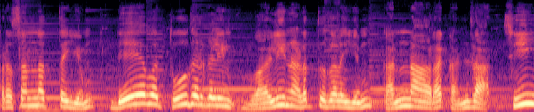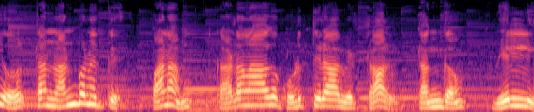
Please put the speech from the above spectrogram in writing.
பிரசன்னத்தையும் தேவ தூதர்களின் வழி நடத்துதலையும் கண்ணார கண்டார். சீயோல் தன் நண்பனுக்கு பணம் கடனாக கொடுத்திராவிட்டால் தங்கம் வெள்ளி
